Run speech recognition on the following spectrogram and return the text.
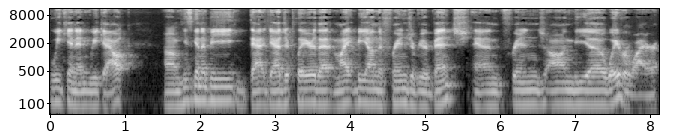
week in and week out. Um, he's going to be that gadget player that might be on the fringe of your bench and fringe on the uh, waiver wire.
